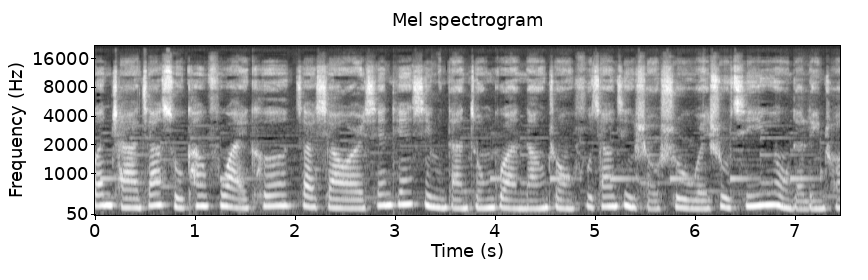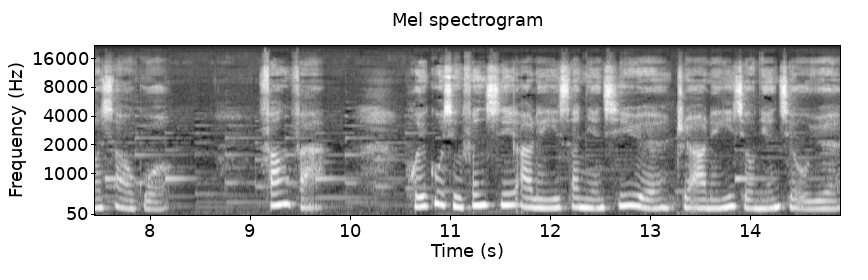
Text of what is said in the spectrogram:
观察加速康复外科在小儿先天性胆总管囊肿腹腔镜手术为术期应用的临床效果。方法：回顾性分析2013年7月至2019年9月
